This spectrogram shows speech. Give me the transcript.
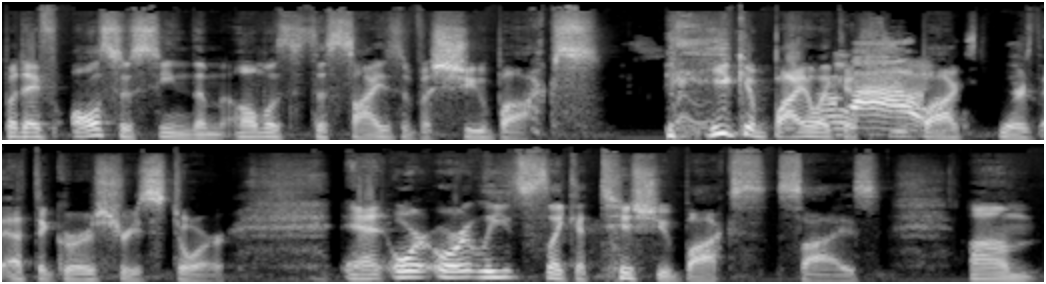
but I've also seen them almost the size of a shoebox. you can buy like Oh, a wow. shoebox worth at the grocery store, and or or at least like a tissue box size. Um,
